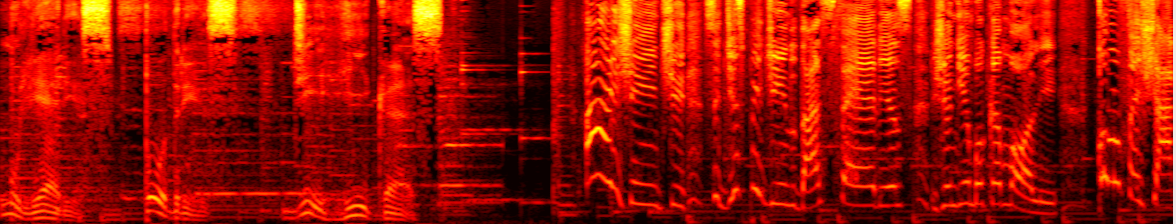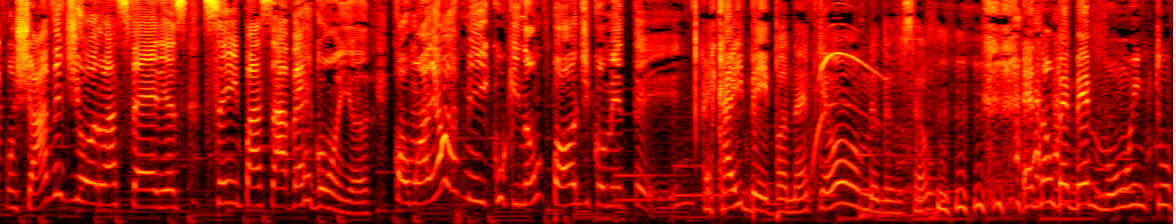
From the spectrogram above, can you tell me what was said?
Mulheres podres de ricas. Ai, gente, se despedindo das férias, Janinha Boca Mole. Como fechar com chave de ouro as férias sem passar vergonha? Qual o maior mico que não pode cometer? É cair beba, né? Porque, oh meu Deus do céu. é não beber muito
